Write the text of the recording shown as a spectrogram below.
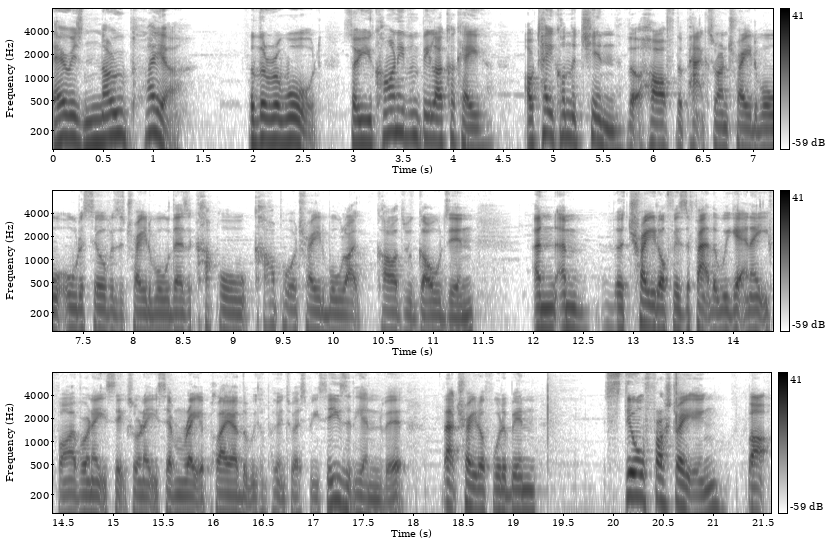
there is no player for the reward. So you can't even be like, okay, I'll take on the chin that half the packs are untradeable, all the silvers are tradable. There's a couple, couple of tradable like cards with golds in, and and the trade off is the fact that we get an 85 or an 86 or an 87 rated player that we can put into SBCs at the end of it that trade-off would have been still frustrating, but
